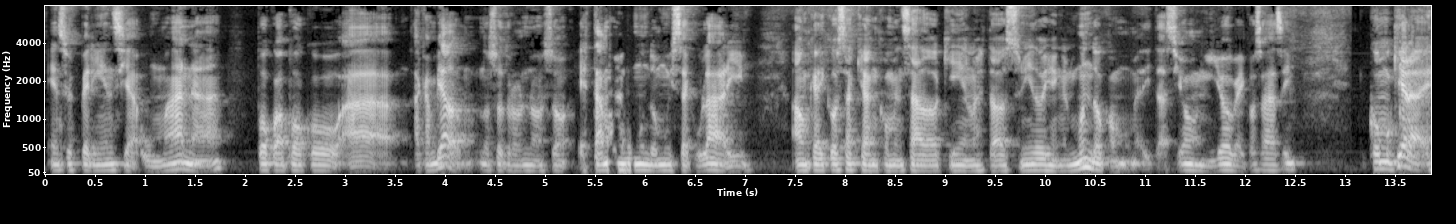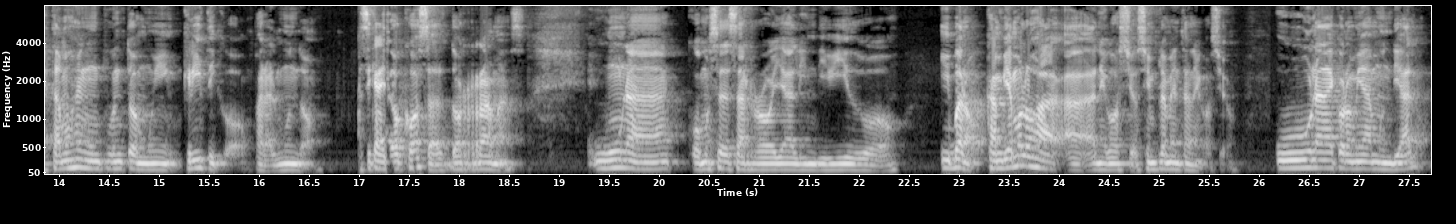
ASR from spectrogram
en su experiencia humana, poco a poco ha, cambiado. Nosotros no estamos en un mundo muy secular y aunque hay cosas que han comenzado aquí en los Estados Unidos y en el mundo, como meditación y yoga y cosas así, como quiera, estamos en un punto muy crítico para el mundo. Así que hay dos cosas, dos ramas. Una, cómo se desarrolla el individuo. Y bueno, cambiémoslos a, a negocio, simplemente a negocio. Una economía mundial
